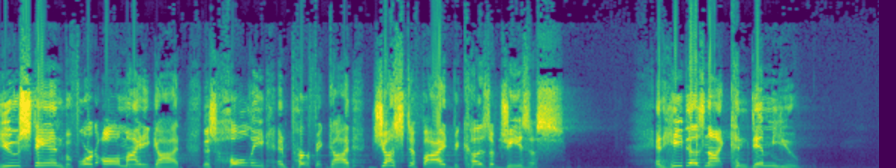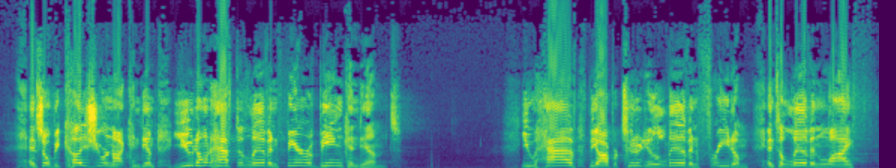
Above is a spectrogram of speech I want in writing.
You stand before Almighty God, this holy and perfect God, justified because of Jesus. And He does not condemn you. And so, because you are not condemned, you don't have to live in fear of being condemned. You have the opportunity to live in freedom and to live in life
